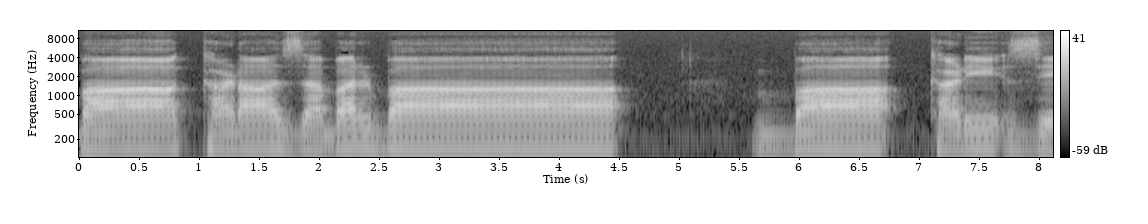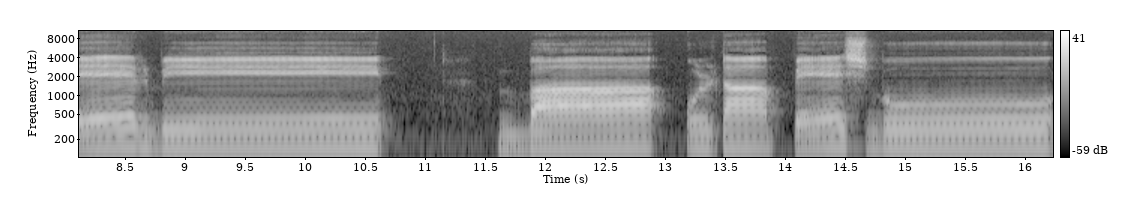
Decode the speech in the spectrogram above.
با کھڑا زبر با با کھڑی زیر بی با الٹا پیش بو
